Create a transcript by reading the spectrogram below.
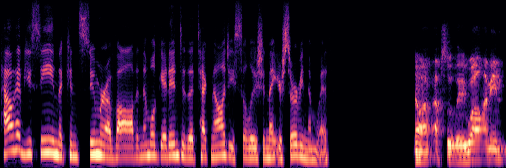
How have you seen the consumer evolve? And then we'll get into the technology solution that you're serving them with. No, absolutely. Well, I mean,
